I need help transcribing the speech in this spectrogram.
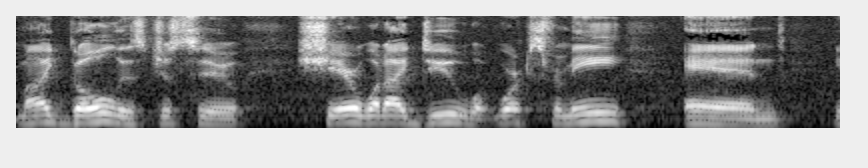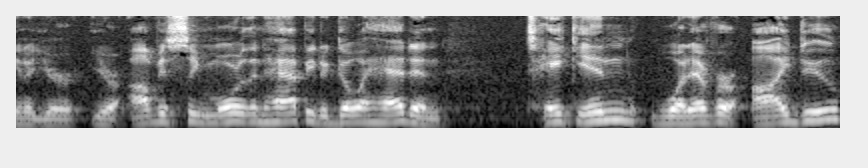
my goal is just to share what I do, what works for me, and you know, you're you're obviously more than happy to go ahead and take in whatever I do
